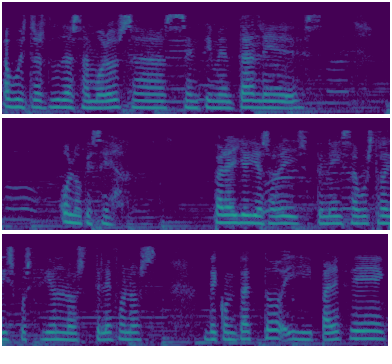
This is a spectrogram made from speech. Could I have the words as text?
a vuestras dudas amorosas, sentimentales o lo que sea. Para ello, ya sabéis, tenéis a vuestra disposición los teléfonos de contacto y parece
